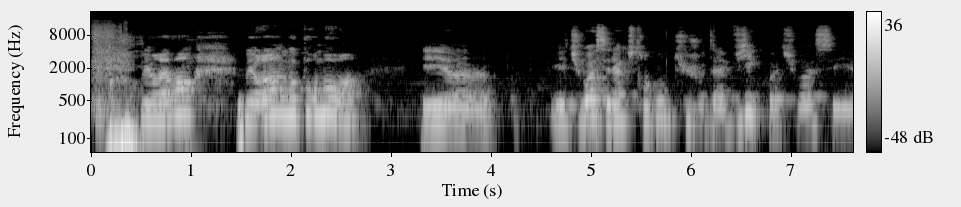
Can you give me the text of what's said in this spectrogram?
mais vraiment, mais vraiment mot pour mot. Hein. Et, euh, et tu vois, c'est là que tu te rends compte que tu joues ta vie, quoi. Tu vois, c'est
